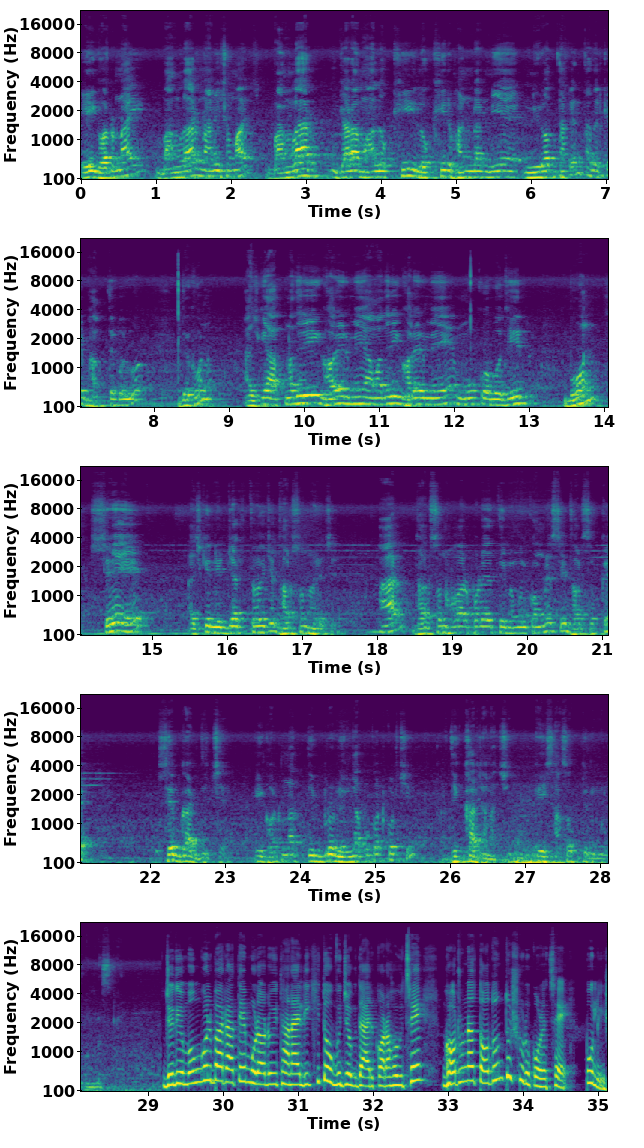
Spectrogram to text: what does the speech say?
এই ঘটনায় বাংলার নারী সমাজ, বাংলার যারা মা লক্ষ্মী, লক্ষ্মীর ভাণ্ডার নিয়ে নীরব থাকেন, তাদেরকে ভাবতে বলব। দেখুন, আজকে আপনাদেরই ঘরের মেয়ে, আমাদেরই ঘরের মেয়ে, মুখ অবধির বোন, সে আজকে নির্যাতিত হয়েছে, ধর্ষণ হয়েছে। আর ধর্ষণ হওয়ার পরে তৃণমূল কংগ্রেস সেই ধর্ষককে সেফগার্ড দিচ্ছে। এই ঘটনার তীব্র নিন্দা প্রকট করছি ধিক্ষার জানাচ্ছি এই শাসক তৃণমূল কংগ্রেসকে। যদিও মঙ্গলবার রাতে মুরারুই থানায় লিখিত অভিযোগ দায়ের করা হয়েছে, ঘটনা তদন্ত শুরু করেছে পুলিশ।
